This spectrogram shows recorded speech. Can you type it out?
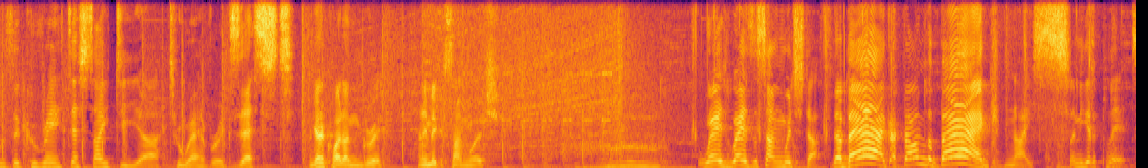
with the greatest idea to ever exist. I'm getting quite hungry. I need to make a sandwich. Where's where's the sandwich stuff? The bag! I found the bag! Nice. Let me get a plate.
